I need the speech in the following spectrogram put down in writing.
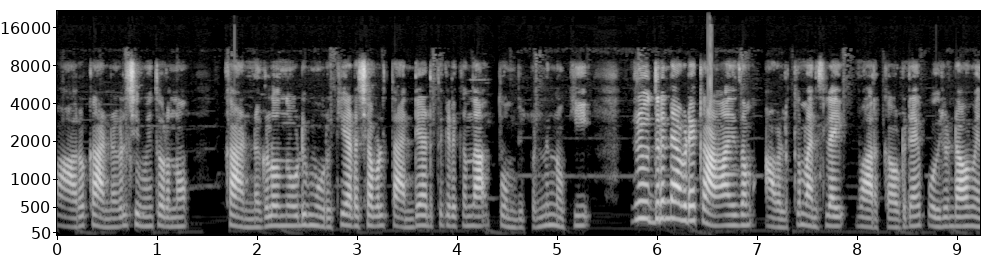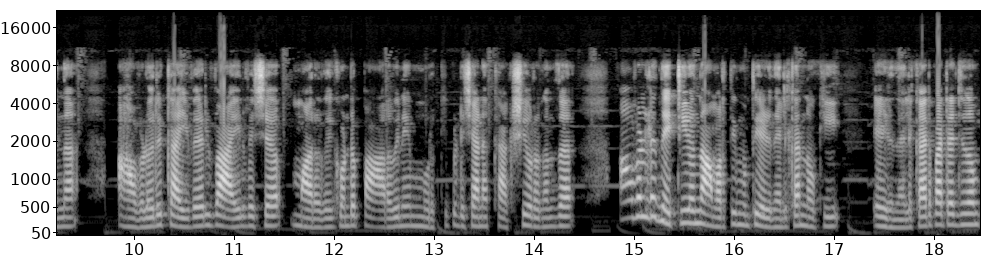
പാറു കണ്ണുകൾ ചിമ്മി തുറന്നു കണ്ണുകൾ ഒന്നുകൂടി മുറുക്കി അടച്ചവൾ തന്റെ അടുത്ത് കിടക്കുന്ന തുമ്പിപ്പെണ്ണിനെ നോക്കി. രുദ്രൻ അവിടെ കാണാനിതും അവൾക്ക് മനസ്സിലായി. വർക്കൗട്ടിനായി പോയിട്ടുണ്ടാവുമെന്ന്. അവളൊരു കൈവിരൽ വായിൽ വെച്ച് മറുകൈ കൊണ്ട് പാറുവിനെ മുറുക്കി പിടിച്ചാണ് കക്ഷി ഉറങ്ങുന്നത്. അവളുടെ നെറ്റിയൊന്ന് അമർത്തി മുത്തി എഴുന്നേൽക്കാൻ നോക്കി. എഴുന്നേൽക്കാൻ പറ്റാഞ്ഞതും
